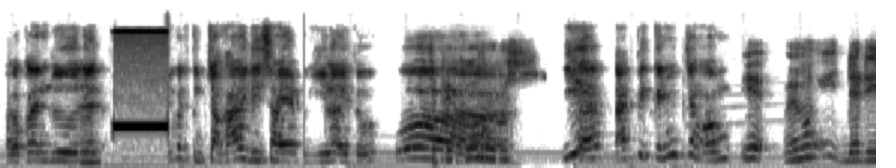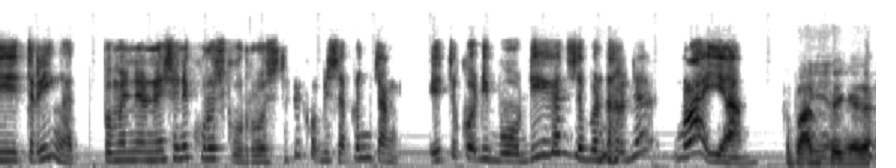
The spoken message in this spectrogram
Kalau kalian dulu lihat, itu kan kencang kali di sayap gila itu. Wah. Tapi kurus. Iya, tapi kencang om. Iya, memang jadi teringat pemain Indonesia ini kurus-kurus, tapi kok bisa kencang? Itu kok di body kan sebenarnya melayang. Keplanting ya kan?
